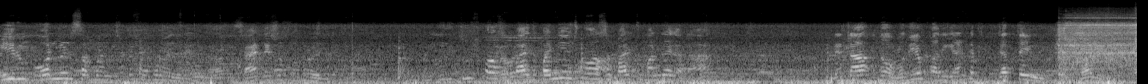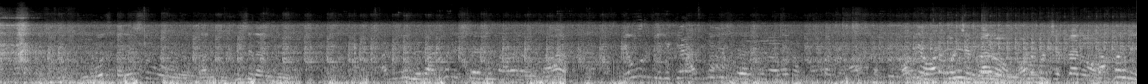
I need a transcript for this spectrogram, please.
మీరు గవర్నమెంట్ సంబంధించిన సూపర్వైజర్ శానిటేషన్ సూపర్వైజర్ ఇది చూసుకోవాల్సిన బాధ్యత పని చేయించుకోవాల్సిన బాధ్యత మనదే కదా నిన్న ఉదయం పది గంటలకు డెత్ అయింది ఈరోజు కనీసం దానికి తీసేదానికి అది మీరు అడ్మినిస్ట్రేషన్ ఎవరు దీనికి ఓకే వాళ్ళకి కూడా చెప్పాను వాళ్ళకి కూడా చెప్పాను. చెప్పండి.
